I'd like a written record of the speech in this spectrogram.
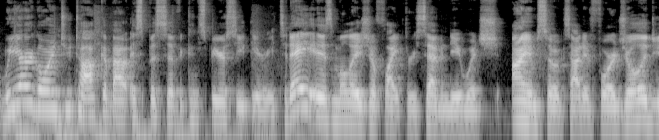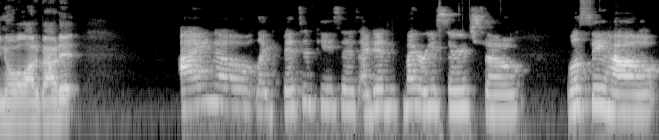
we are going to talk about a specific conspiracy theory. Today is Malaysia Flight 370, which I am so excited for. Julie, do you know a lot about it? I know like bits and pieces. I did my research, so we'll see how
